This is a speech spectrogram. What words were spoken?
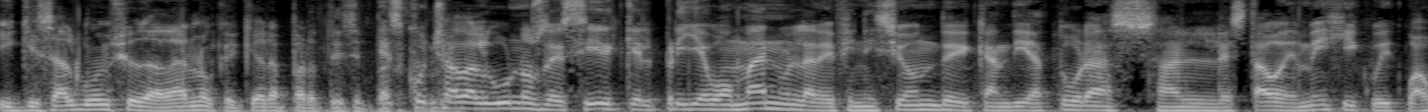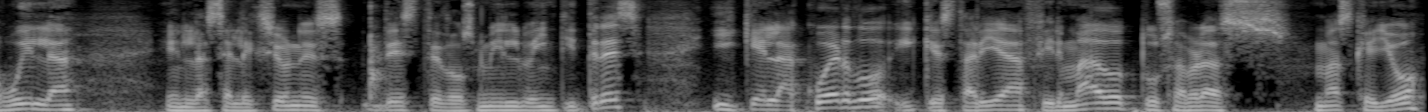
y quizá algún ciudadano que quiera participar. He escuchado a algunos decir que el PRI llevó mano en la definición de candidaturas al Estado de México y Coahuila en las elecciones de este 2023 y que el acuerdo y que estaría firmado, tú sabrás más que yo,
